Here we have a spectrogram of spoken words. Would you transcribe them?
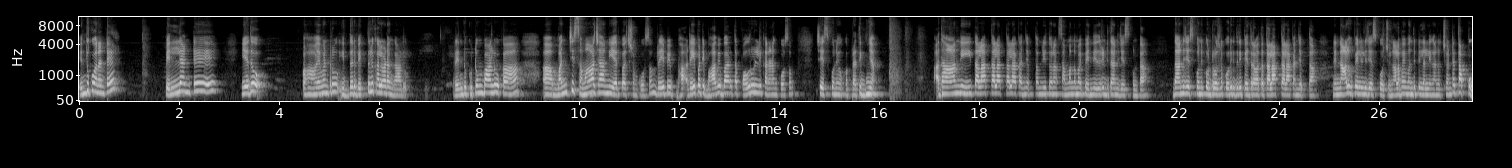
ఎందుకు అనంటే పెళ్ళంటే ఏదో ఏమంటారు ఇద్దరు వ్యక్తులు కలవడం కాదు. రెండు కుటుంబాలు ఒక మంచి సమాజాన్ని ఏర్పరచడం కోసం రేపి భా రేపటి భావి భారత పౌరుల్ని కనడం కోసం చేసుకునే ఒక ప్రతిజ్ఞ. దాన్ని తలాక్ తలాక్ తలాక్ అని చెప్తాం. నీతో నాకు సంబంధం అయిపోయింది. ఎదురింటి దాన్ని చేసుకుంటా. దాన్ని చేసుకొని కొన్ని రోజుల కోరిక తిరిగిపోయిన తర్వాత తలాక్ తలాక్ అని చెప్తా. నేను నాలుగు పెళ్ళిళ్ళు చేసుకోవచ్చు. నలభై మంది పిల్లల్ని కానొచ్చు అంటే తప్పు.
